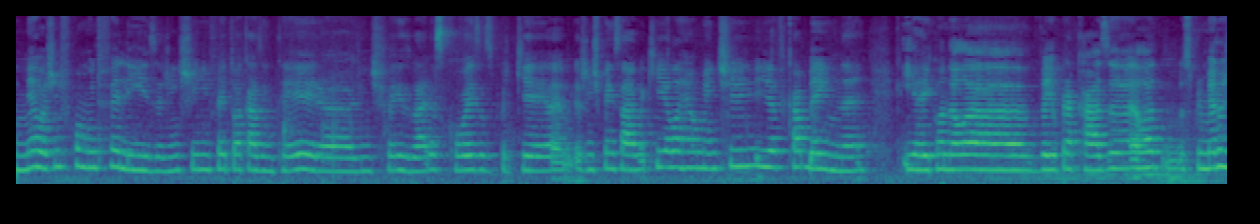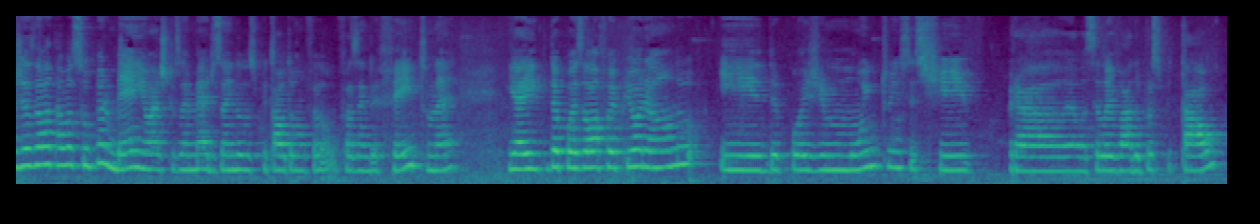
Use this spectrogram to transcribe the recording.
meu, a gente ficou muito feliz, a gente enfeitou a casa inteira, a gente fez várias coisas porque a gente pensava que ela realmente ia ficar bem, né? E aí quando ela veio para casa, ela os primeiros dias ela tava super bem, eu acho que os remédios ainda do hospital estavam fazendo efeito, né? E aí depois ela foi piorando e depois de muito insistir para ela ser levada para o hospital,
